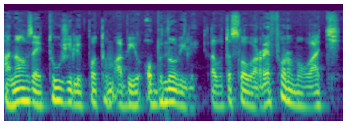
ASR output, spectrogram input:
a naozaj túžili potom, aby ju obnovili. Lebo to slovo reformovať,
